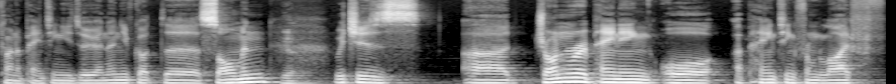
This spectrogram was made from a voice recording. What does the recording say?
kind of painting you do. And then you've got the Sulman, Yeah. which is a genre painting or a painting from life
